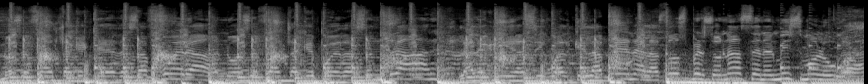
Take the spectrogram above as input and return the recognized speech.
No hace falta que quedes afuera, no hace falta que puedas entrar. La alegría es igual que la pena, las dos personas en el mismo lugar.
